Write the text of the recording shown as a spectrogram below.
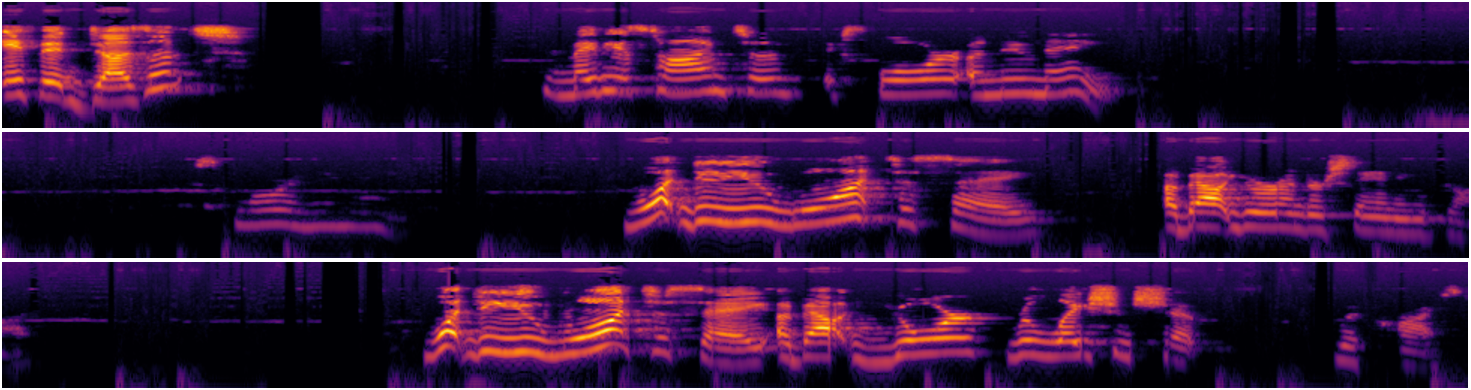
If it doesn't, maybe it's time to explore a new name. Explore a new name. What do you want to say about your understanding of God? What do you want to say about your relationship with Christ?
